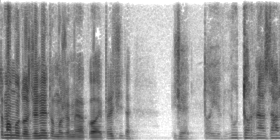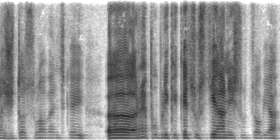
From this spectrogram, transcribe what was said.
to mám odložené, to môžeme ako aj prečítať, že to je vnútorná záležitosť Slovenskej republiky, keď sú stíhaní sudcovia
